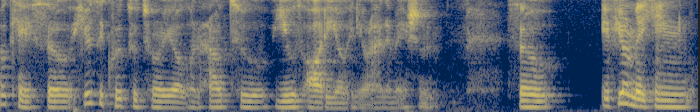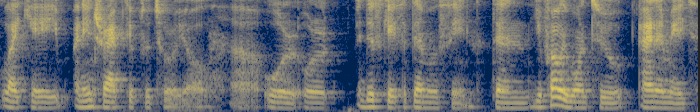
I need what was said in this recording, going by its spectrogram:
Okay, so here's a quick tutorial on how to use audio in your animation. So if you're making like a an interactive tutorial uh, or, or in this case a demo scene, then you probably want to animate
